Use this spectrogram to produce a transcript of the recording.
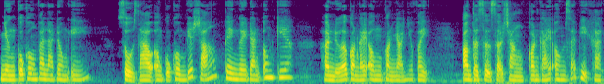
nhưng cũng không phải là đồng ý. Dù sao ông cũng không biết rõ về người đàn ông kia. Hơn nữa con gái ông còn nhỏ như vậy. Ông thật sự sợ rằng con gái ông sẽ bị gạt.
